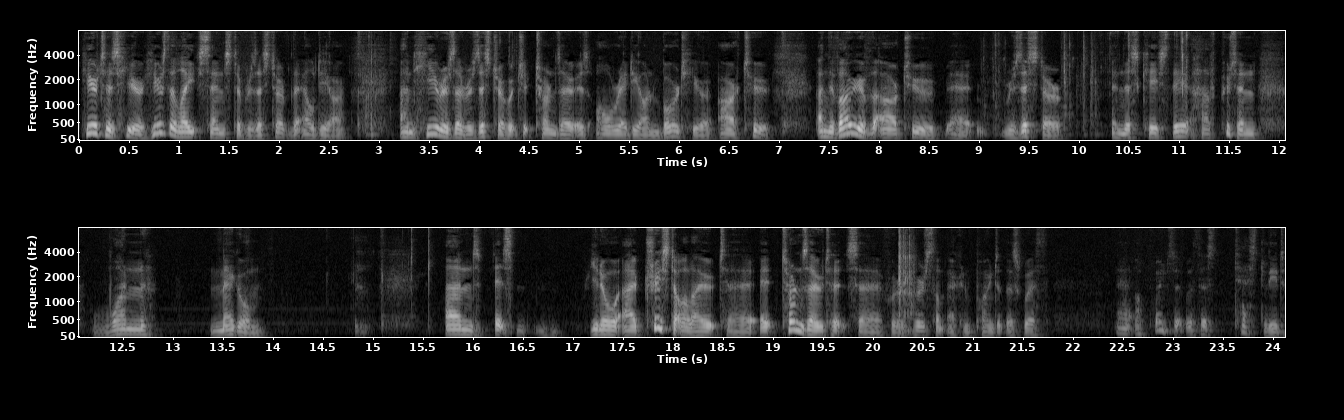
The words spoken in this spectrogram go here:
here it is here. Here's the light sensitive resistor, the LDR, and here is a resistor which it turns out is already on board here, R2. And the value of the R2 uh, resistor, in this case, they have put in 1 megohm and it's you know I've traced it all out. Uh, it turns out it's uh, where, where's something I can point at this with. Uh, I'll point it with this test lead.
